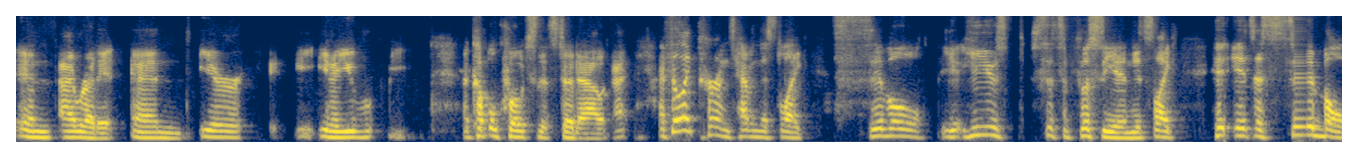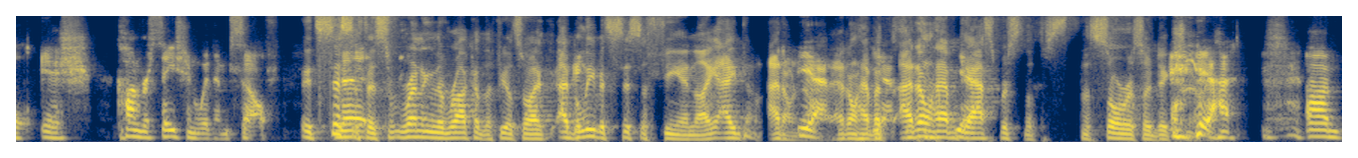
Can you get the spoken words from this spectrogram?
And I read it, and you're, you know, you a couple quotes that stood out. I, I feel like Curran's having this like civil. He used Sisyphusian. It's like it's a Sybil-ish conversation with himself. It's Sisyphus running the rock on the field, so I, I believe it's Sisyphean. Like I don't I don't know. Yeah. I don't have a Yeah, I don't have yeah. Gasper's the thesaurus or dictionary. yeah. Um,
